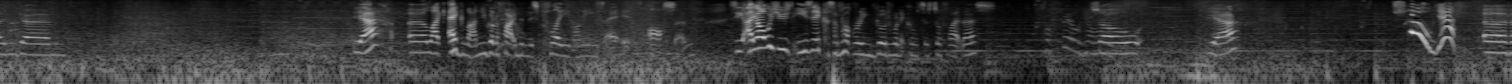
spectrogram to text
and um, yeah, uh, like Eggman, you've got to fight him in this plane on easy. It's awesome. See, I always use easy because I'm not very good when it comes to stuff like this. So, yeah. So, yeah. Uh,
